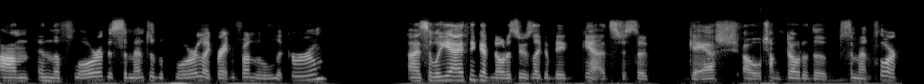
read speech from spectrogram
on in the floor, the cement of the floor, like right in front of the liquor room?" I said, "Well, yeah, I think I've noticed. There's like a big, yeah, it's just a gash out chunked out of the cement floor."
